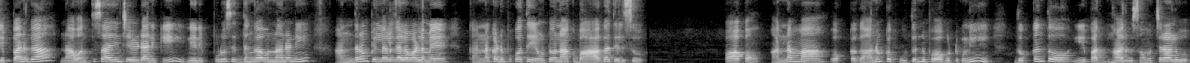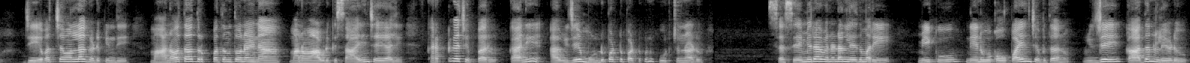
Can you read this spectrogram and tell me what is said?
చెప్పానుగా నా వంతు సాయం చేయడానికి నేను ఎప్పుడూ సిద్ధంగా ఉన్నానని అందరం పిల్లలు గలవాళ్ళమే. కన్న కడుపుకోత ఏమిటో నాకు బాగా తెలుసు. పాపం అన్నమ్మ ఒక్కగానొక్క కూతుర్ని పోగొట్టుకుని దుఃఖంతో ఈ పద్నాలుగు సంవత్సరాలు జీవోత్సవంలా గడిపింది. మానవతా దృక్పథంతోనైనా మనం ఆవిడికి సాయం చేయాలి. కరెక్ట్గా చెప్పారు. కానీ ఆ విజయ్ ముండు పట్టు పట్టుకుని కూర్చున్నాడు. ససేమిరా వినడం లేదు మరి. మీకు నేను ఒక ఉపాయం చెబుతాను. విజయ్ కాదనలేడు.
